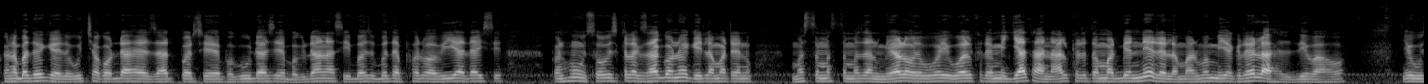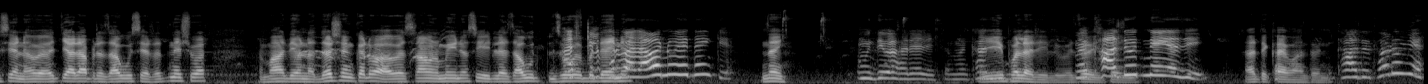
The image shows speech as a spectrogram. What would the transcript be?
ઘણા બધા હોય કે ઊંચા કોડા છે જાતપર છે ભગુડા છે બગડાણા છે એ બાજુ બધા ફરવા વિયાદ આવી છે. પણ હું ચોવીસ કલાક જાગવાનું હોય કે એટલા માટેનું મસ્ત મસ્ત મજાનો મેળો હોય ઓળખરે અમે ગયા હતા અને આલખરે તો અમારી બેન નહીં રહેલા મારી મમ્મી એક રહેલા છે દિવાહો એવું છે ને હવે અત્યારે આપણે જવું છે રત્નેશ્વર. મહાદેવના દર્શન કરવા. હવે શ્રાવણ મહિનો છે એટલે જવું જોવે બધાને નહીં. હું દિવા હરેલી છું મેં એ ખાધું ભલે રેલી હોય મેં ખાધું જ નહીં હજી. હા તે કાંઈ વાંધો નહીં. ખાધું થોડું મેં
